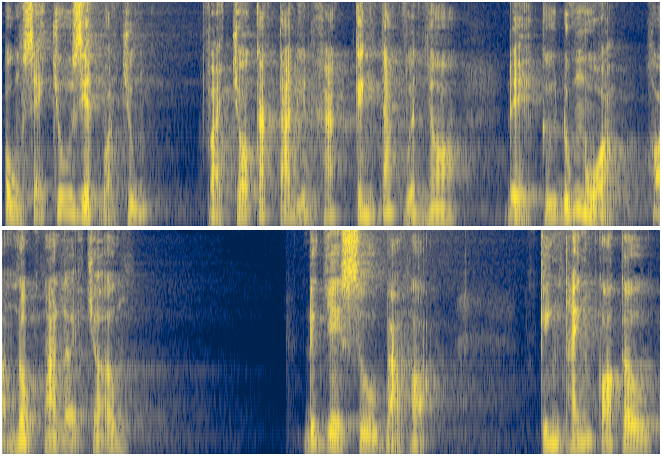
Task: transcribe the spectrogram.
ông sẽ chu diệt bọn chúng và cho các tá điền khác canh tác vườn nho để cứ đúng mùa họ nộp hoa lợi cho ông. Đức Giêsu bảo họ: Kinh Thánh có câu:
